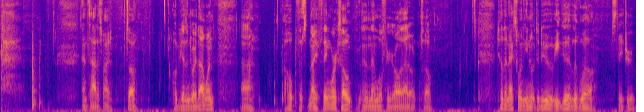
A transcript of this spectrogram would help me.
and satisfied. So, hope you guys enjoyed that one. Uh, hope this knife thing works out, and then we'll figure all that out. So, till the next one, you know what to do. Eat good, live well, stay true.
